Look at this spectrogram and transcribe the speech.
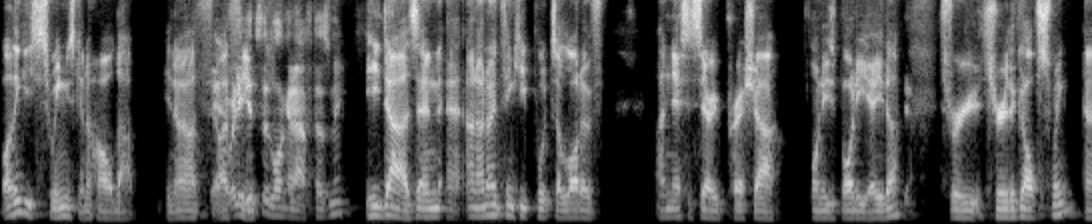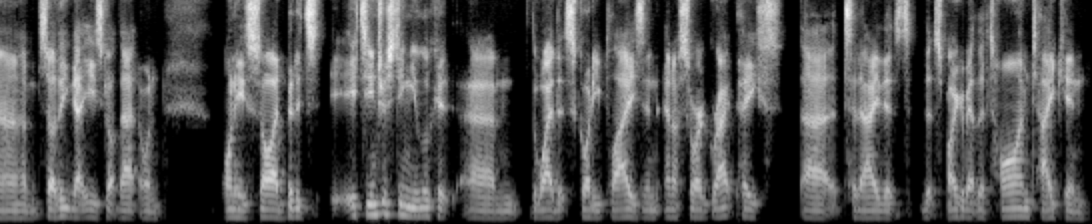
Well, I think his swing's going to hold up. You know, I, th- Yeah, I well, he hits it long enough, doesn't he? he does, and and I don't think he puts a lot of unnecessary pressure on his body either Yeah. through through the golf swing. Um, so I think that he's got that on on his side. But it's it's interesting. You look at um, the way that Scotty plays, and and I saw a great piece uh, today that's that spoke about the time taken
